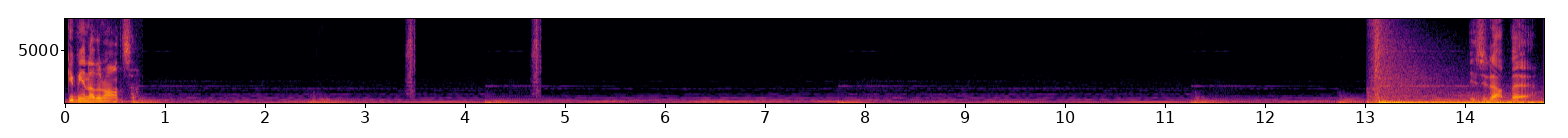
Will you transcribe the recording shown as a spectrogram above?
Give me another answer. Is it up there?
